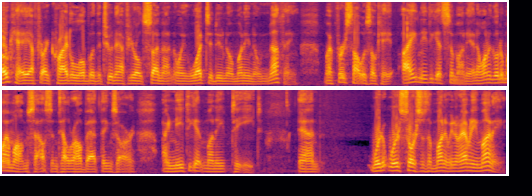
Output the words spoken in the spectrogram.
okay, after I cried a little bit with the two and a half year old son, not knowing what to do, no money, no nothing, my first thought was, okay, I need to get some money. I don't want to go to my mom's house and tell her how bad things are. I need to get money to eat. And we're, we're sources of money. We don't have any money.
